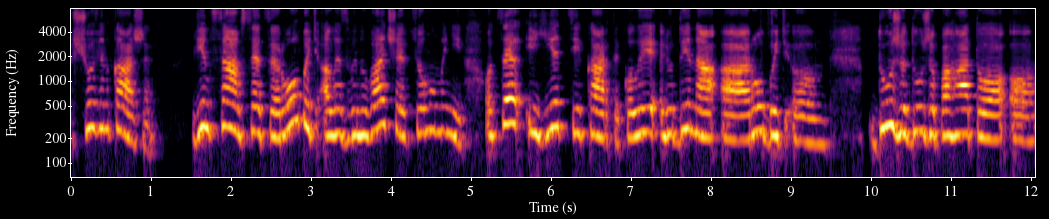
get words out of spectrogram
що він каже? Він сам все це робить, але звинувачує в цьому мені. Оце і є ці карти, коли людина робить дуже-дуже багато о,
